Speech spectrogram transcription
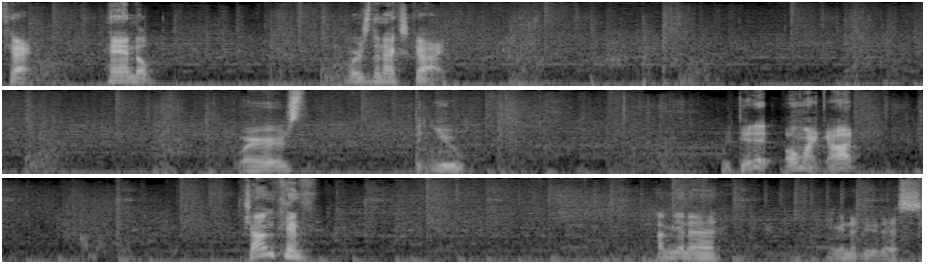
Okay. Handled. Where's the next guy? Where's the you? We did it. Oh my god. Junkan. I'm gonna I'm gonna do this.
